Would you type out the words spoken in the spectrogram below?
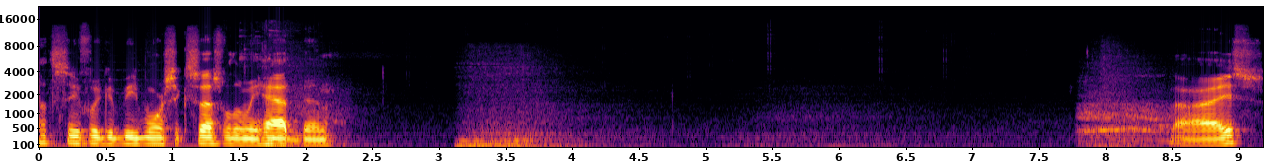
Let's see if we could be more successful than we had been. Nice.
